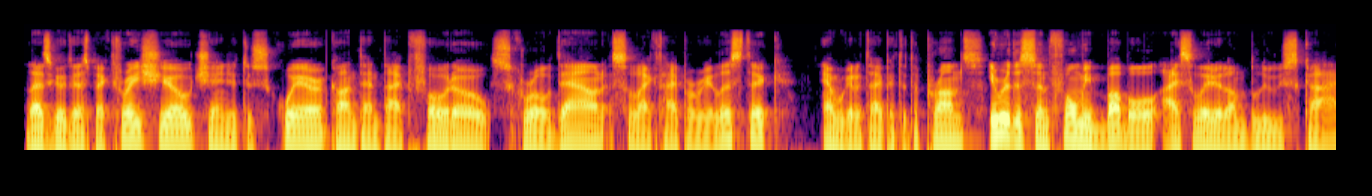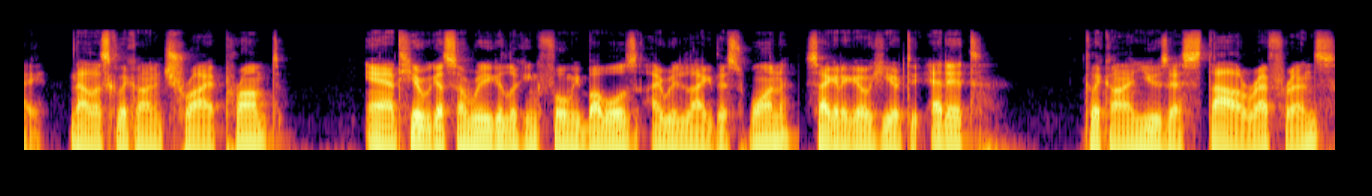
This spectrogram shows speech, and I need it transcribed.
Let's go to aspect ratio, change it to square, content type photo, scroll down, select hyperrealistic, and we're going to type it to the prompts. Iridescent foamy bubble isolated on blue sky. Now let's click on try prompt and here we got some really good looking foamy bubbles. I really like this one. So I'm gonna go here to edit, click on use as style reference.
